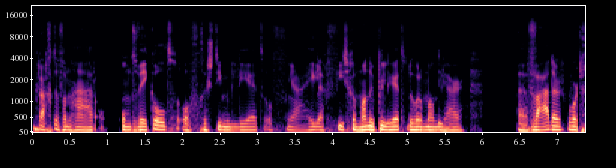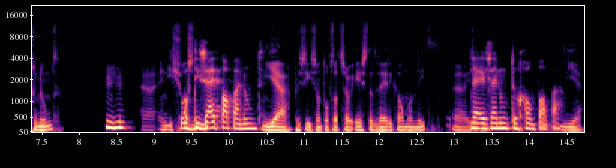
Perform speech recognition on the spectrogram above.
krachten van haar ontwikkeld of gestimuleerd of ja, heel erg vies gemanipuleerd door een man die haar uh, vader wordt genoemd. Mhm. Uh, en die shots of die, zij papa noemt. Ja, precies. Want of dat zo is, dat weet ik allemaal niet. nee, zij noemt toch gewoon papa. Ja.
